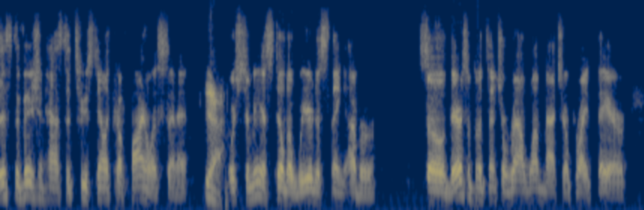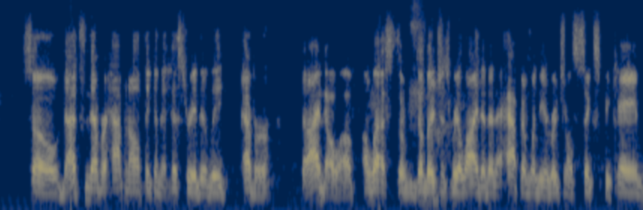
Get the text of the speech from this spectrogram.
this division has the two Stanley Cup finalists in it yeah, which to me is still the weirdest thing ever. So there's a potential round one matchup right there. So that's never happened, I don't think, in the history of the league ever that I know of, unless the divisions realigned and then it happened when the original six became,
